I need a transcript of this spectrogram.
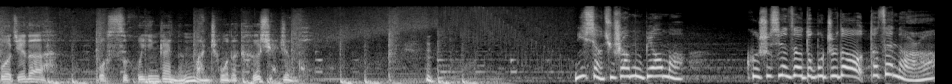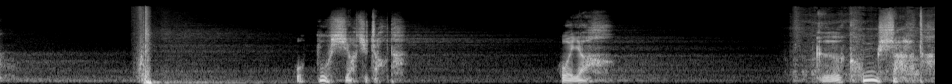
我觉得我似乎应该能完成我的可选任务。哼，你想去杀目标吗？可是现在都不知道他在哪儿啊！我不需要去找他，我要隔空杀了他。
